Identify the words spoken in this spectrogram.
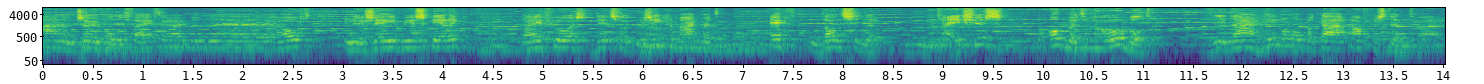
Arnhem 750 uit mijn eh, hoofd. In de Eusebiuskerk. Daar heeft Floris dit soort muziek gemaakt met echt dansende meisjes. Maar ook met robotten. Die daar helemaal op elkaar afgestemd waren.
